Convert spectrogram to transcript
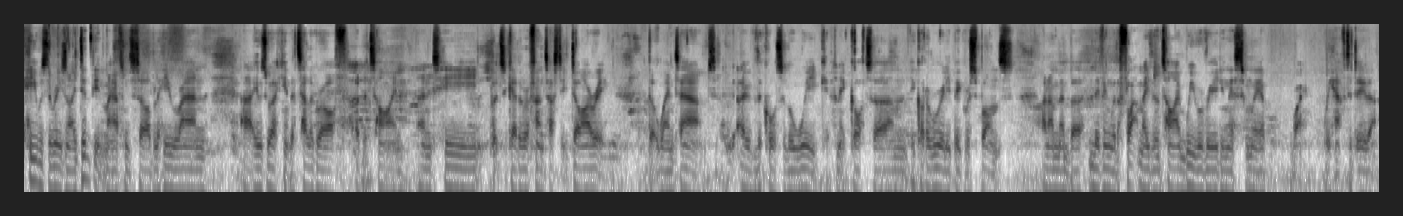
he was the reason I did the Marathon de Sable. He ran. Uh, he was working at the Telegraph at the time, and he put together a fantastic diary that went out over the course of a week, and it got um, it got a really big response. And I remember living with a flatmate at the time. We were reading this, and we were right. We have to do that.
